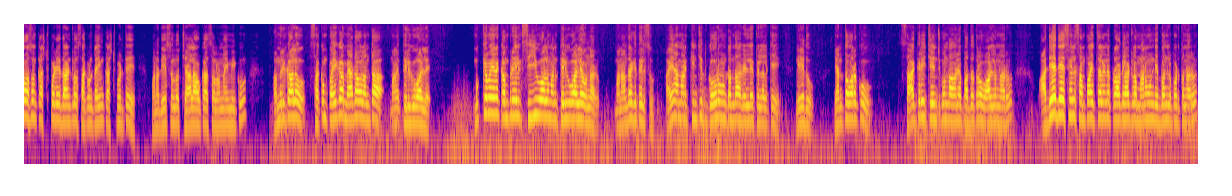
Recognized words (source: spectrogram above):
కోసం కష్టపడే దాంట్లో సగం టైం కష్టపడితే మన దేశంలో చాలా అవకాశాలు ఉన్నాయి మీకు. అమెరికాలో సగం పైగా మేధావులంతా మన తెలుగు వాళ్ళే. ముఖ్యమైన కంపెనీలకు సీఈఓలు మన తెలుగు వాళ్ళే ఉన్నారు. మన అందరికీ తెలుసు. అయినా మనకి కించిత్ గౌరవం ఉంటుందా వెళ్ళే పిల్లలకి? లేదు. ఎంతవరకు సాకరీ చేయించుకుందాం అనే పద్ధతిలో వాళ్ళు ఉన్నారు. అదే దేశం వెళ్ళి సంపాదించాలనే ప్రాగ్లాట్లో మనం ఉండి ఇబ్బందులు పడుతున్నారు.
